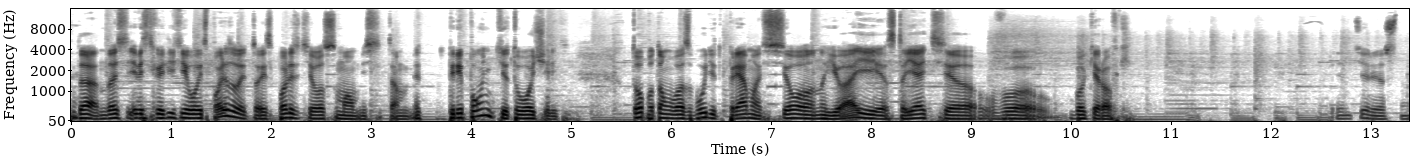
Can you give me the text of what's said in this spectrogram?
Да, ну, то есть, если хотите его использовать, то используйте его с умом. Если там переполните эту очередь, то потом у вас будет прямо все на UI стоять э, в блокировке. Интересно.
